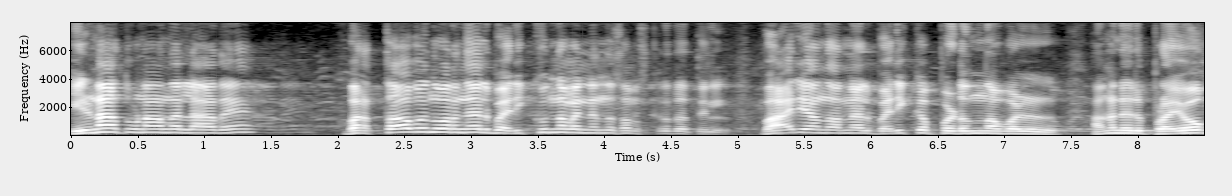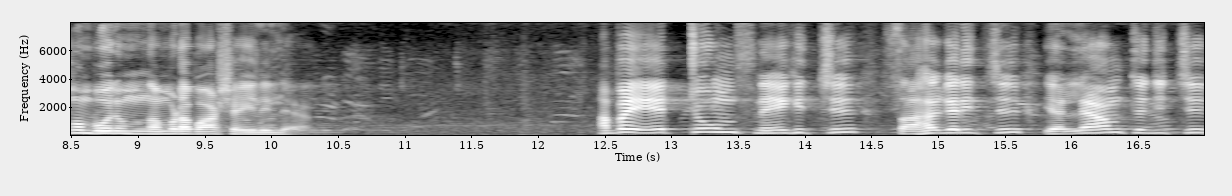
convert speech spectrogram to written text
ഇണ തുണ എന്നല്ലാതെ ഭർത്താവ് എന്ന് പറഞ്ഞാൽ ഭരിക്കുന്നവൻ എന്ന് സംസ്കൃതത്തിൽ ഭാര്യ എന്ന് പറഞ്ഞാൽ ഭരിക്കപ്പെടുന്നവൾ. അങ്ങനെ ഒരു പ്രയോഗം പോലും നമ്മുടെ ഭാഷയിലില്ല. അപ്പൊ ഏറ്റവും സ്നേഹിച്ച് സഹകരിച്ച് എല്ലാം ത്യജിച്ച്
